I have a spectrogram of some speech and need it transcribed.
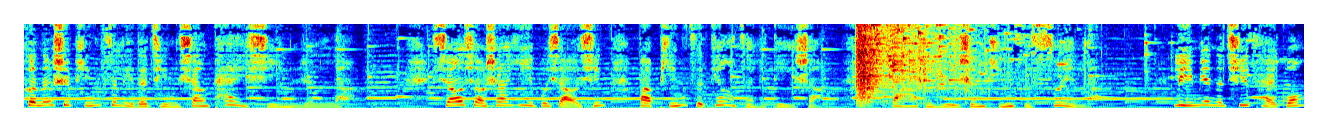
可能是瓶子里的景象太吸引人了。小小沙一不小心把瓶子掉在了地上，哗的一声，瓶子碎了，里面的七彩光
